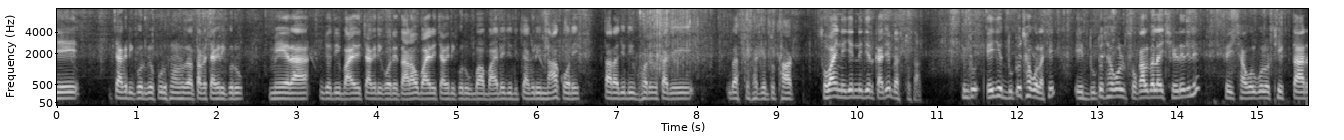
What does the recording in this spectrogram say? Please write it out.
যে চাকরি করবে, পুরুষ মানুষরা তারা চাকরি করুক। মেয়েরা যদি বাইরে চাকরি করে, তারাও বাইরে চাকরি করুক বা বাইরে যদি চাকরি না করে, তারা যদি ঘরের কাজে ব্যস্ত থাকে তো থাক, সবাই নিজের নিজের কাজে ব্যস্ত থাক। কিন্তু এই যে দুটো ছাগল আছে, এই দুটো ছাগল সকালবেলায় ছেড়ে দিলে, সেই ছাগলগুলো ঠিক তার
